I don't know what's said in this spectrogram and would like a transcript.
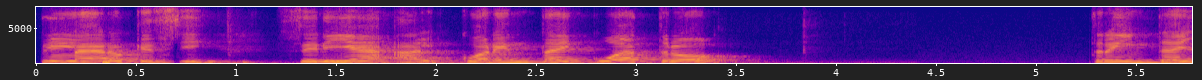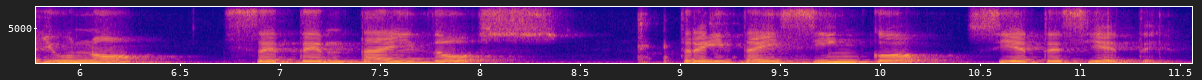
Claro que sí. Sería al 44 31 72 35 77.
